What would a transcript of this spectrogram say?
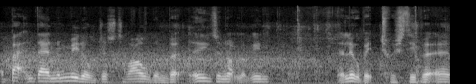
A batten down the middle just to hold them, but these are not looking a little bit twisty, but uh,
